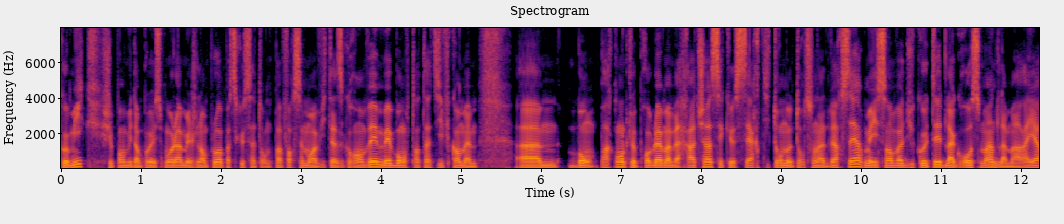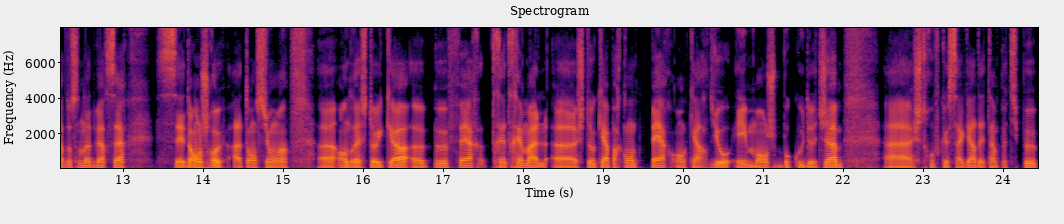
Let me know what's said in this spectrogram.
comique. J'ai pas envie d'employer ce mot-là, mais je l'emploie parce que ça tourne pas forcément à vitesse grand V, mais bon, tentative quand même. Euh, bon, par contre, le problème avec Hacha, c'est que certes, il tourne autour de son adversaire, mais il s'en va du côté de la grosse main, de la main arrière de son adversaire. C'est dangereux, attention. Hein. Euh, André Stoika euh, peut faire très très mal. Stoika, par contre, perd en cardio et mange beaucoup de jabs. Je trouve que sa garde est un petit peu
